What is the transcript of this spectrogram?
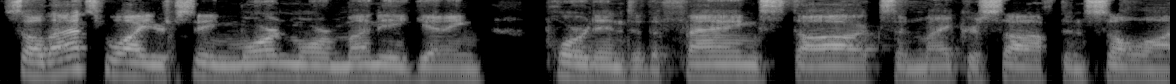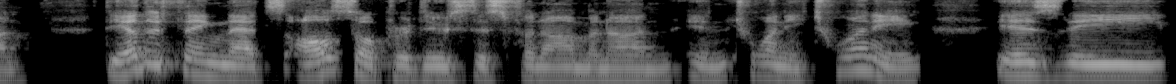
So that's why you're seeing more and more money getting poured into the FANG stocks and Microsoft and so on. The other thing that's also produced this phenomenon in 2020 is the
